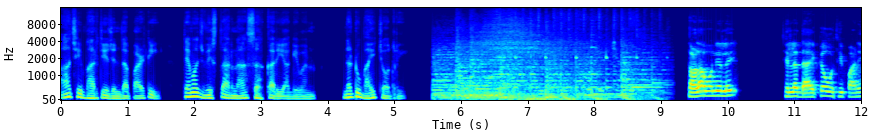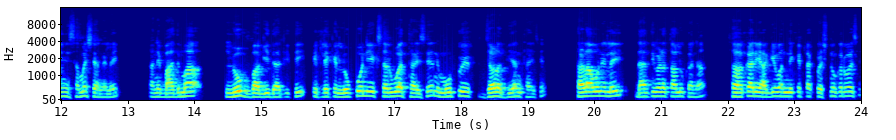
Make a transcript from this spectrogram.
આ છે ભારતીય જનતા પાર્ટી તેમજ વિસ્તારના સહકારી આગેવાન, નટુભાઈ ચૌધરી. તળાવોને લઈ, છેલ્લા દાયકાઓથી પાણીની સમસ્યાને લઈ અને બાદમાં લોક ભાગીદારીથી એટલે કે લોકોની એક શરૂઆત થાય છે અને મોટું એક જળ અભિયાન થાય છે. તળાવોને લઈ દાંતીવાડા તાલુકાના સહકારી આગેવાનને કેટલાક પ્રશ્નો કરવા છે.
